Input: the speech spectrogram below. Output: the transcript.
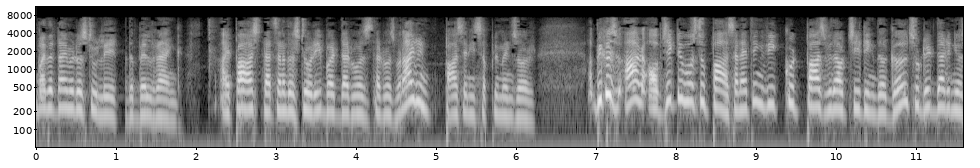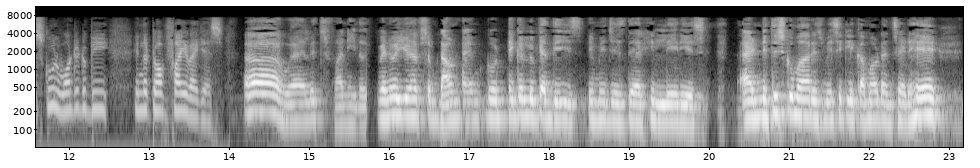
By the time it was too late, the bell rang. I passed. That's another story. But that was that was when I didn't pass any supplements or because our objective was to pass, and I think we could pass without cheating. The girls who did that in your school wanted to be in the top five, I guess. Ah, well, it's funny though. Whenever you have some downtime, go take a look at these images. They're hilarious. And Nitish Kumar has basically come out and said, hey,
